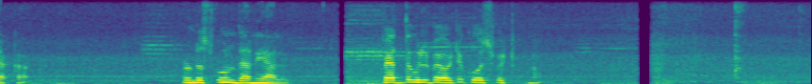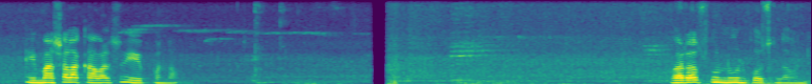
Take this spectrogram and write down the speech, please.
చెక్క. రెండు స్పూన్లు ధనియాలు. పెద్ద ఉల్లిపాయ ఒకటి కోసి పెట్టుకున్నాం. ఈ మసాలా కావాల్సిన వేపుకుందాం. వరా స్పూన్ నూనె పోసుకుందామండి.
